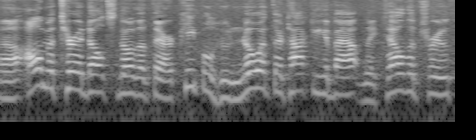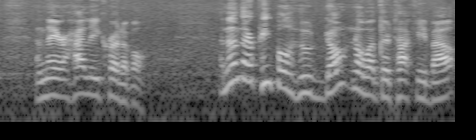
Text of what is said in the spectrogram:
Uh, all mature adults know that there are people who know what they're talking about and they tell the truth and they are highly credible. And then there are people who don't know what they're talking about,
